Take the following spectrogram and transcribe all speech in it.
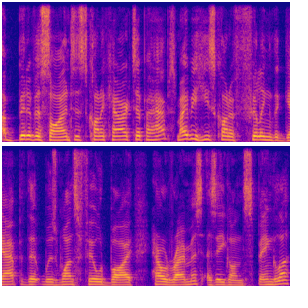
a bit of a scientist kind of character, perhaps. Maybe he's kind of filling the gap that was once filled by Harold Ramis as Egon Spengler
